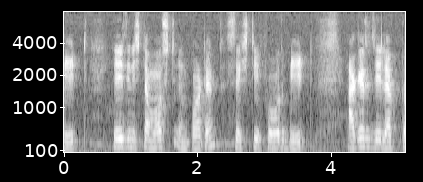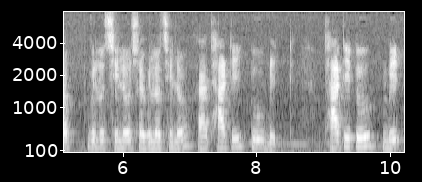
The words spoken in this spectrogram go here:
বিট এই জিনিসটা most important sixty four bit আগের যে ল্যাপটপগুলো ছিল, সেগুলো ছিল thirty two bit thirty two bit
